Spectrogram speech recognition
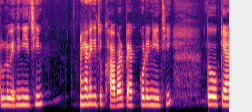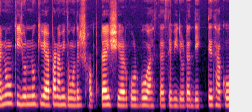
টুলো বেঁধে নিয়েছি। এখানে কিছু খাবার প্যাক করে নিয়েছি। তো কেন, কী জন্য, কী ব্যাপার আমি তোমাদের সবটাই শেয়ার করব। আস্তে আস্তে ভিডিওটা দেখতে থাকো।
